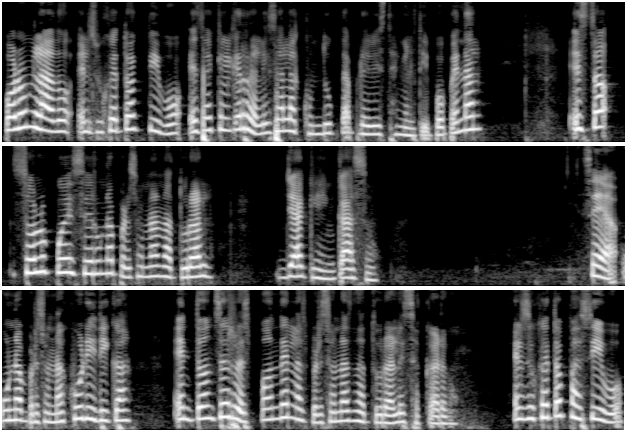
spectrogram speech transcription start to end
Por un lado, el sujeto activo es aquel que realiza la conducta prevista en el tipo penal. Esto solo puede ser una persona natural, ya que en caso sea una persona jurídica, entonces responden las personas naturales a cargo. El sujeto pasivo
